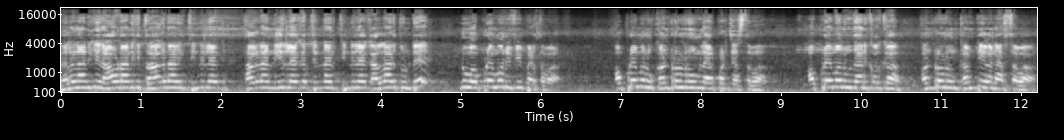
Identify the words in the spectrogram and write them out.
వెళ్ళడానికి రావడానికి తాగడానికి తిండి లేక తాగడానికి నీరు లేక తినడానికి తిండి లేక అల్లాడుతుంటే నువ్వు అప్పుడేమో రివ్యూ పెడతావా? అప్పుడేమో నువ్వు కంట్రోల్ రూమ్లు ఏర్పాటు చేస్తావా? అప్పుడేమో నువ్వు దానికి ఒక కంట్రోల్ రూమ్ కమిటీ వేస్తావా?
